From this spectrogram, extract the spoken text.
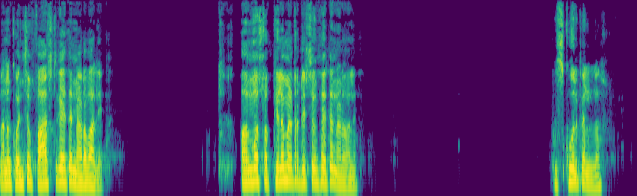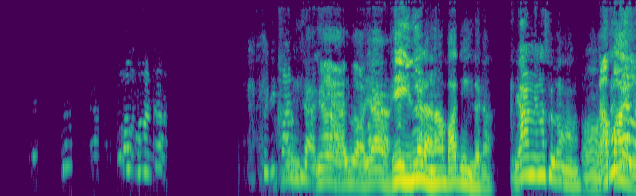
మనం కొంచెం ఫాస్ట్ గా అయితే నడవాలి ఆల్మోస్ట్ ఒక కిలోమీటర్ డిస్టెన్స్ అయితే నడవాలి స్కూల్ పిల్లలు ஏய் இல்லடா நான் பாத்து இல்லடா ஏன் என்ன சொல்லுவாங்க நான் பாக்கல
